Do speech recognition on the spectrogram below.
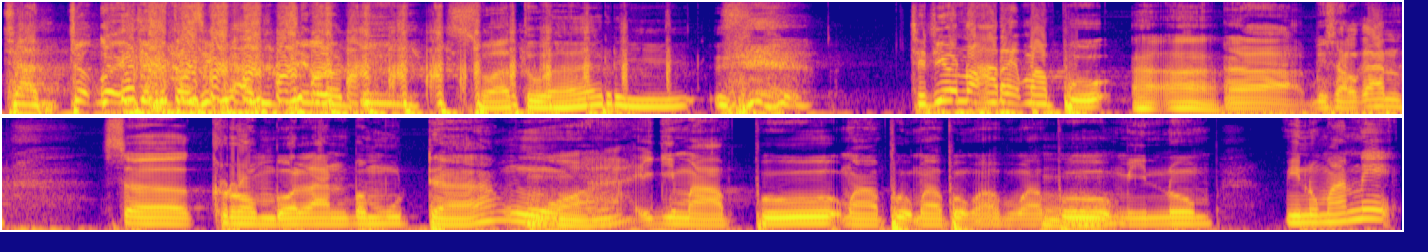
Jancuk kok itu kita sing kancil loh. Suatu hari. Jadi ono arek mabuk. Heeh. Nah, misalkan segerombolan pemuda, wah, iki mabuk, mabuk, mabuk, mabuk, mabuk, minum, minumane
